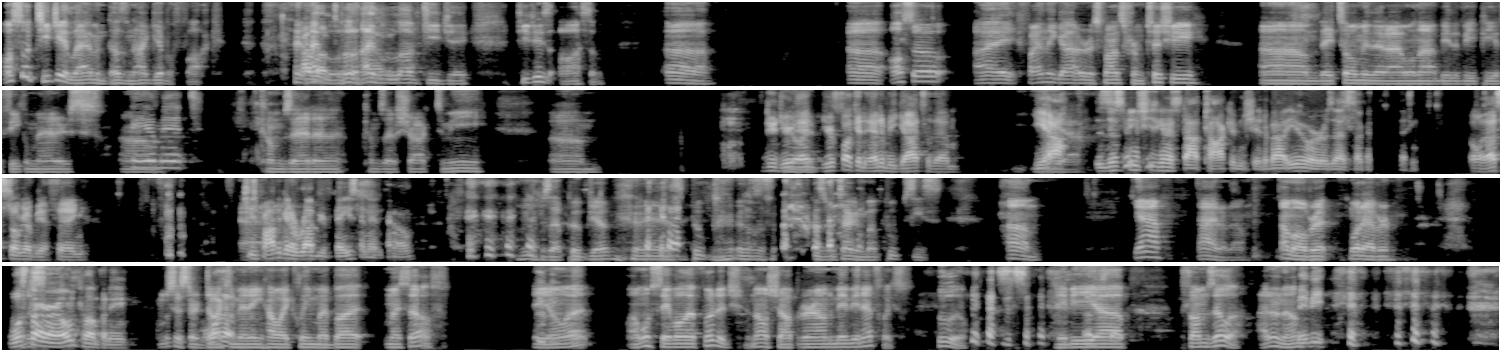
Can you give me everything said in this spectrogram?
Also, TJ Lavin does not give a fuck. I I, love lo- I love TJ. TJ's awesome. Uh, uh, also, I finally got a response from Tushy. Um, they told me that I will not be the VP of Fecal Matters. Um, it. Comes at a comes at a shock to me. Um, Dude, your No, en- your fucking enemy got to them. Yeah. Does this mean she's gonna stop talking shit about you, or is that still Gonna be a thing? Oh, that's still gonna be a thing. She's probably gonna rub your face in it now. Was that poop joke? It's poop. Because we're talking about poopsies. Um, yeah, I don't know. I'm over it. Whatever. We'll I'll just- start our own company. I'm just gonna start We'll documenting how I clean my butt myself. And you know what? I'm gonna save all that footage and I'll shop it around to maybe Netflix, Hulu, maybe uh, Thumbzilla. I don't know. Maybe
